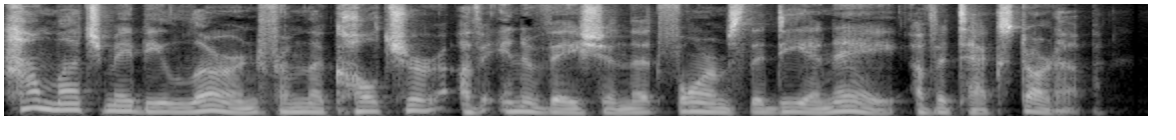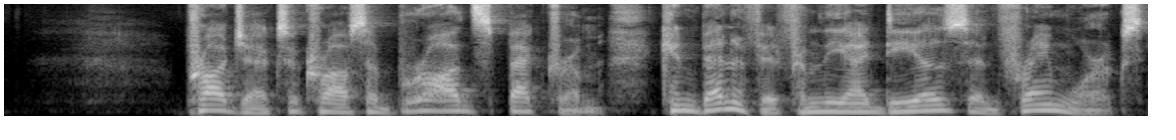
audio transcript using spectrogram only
how much may be learned from the culture of innovation that forms the DNA of a tech startup projects across a broad spectrum can benefit from the ideas and frameworks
